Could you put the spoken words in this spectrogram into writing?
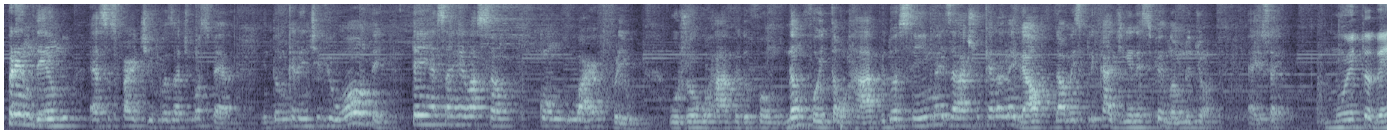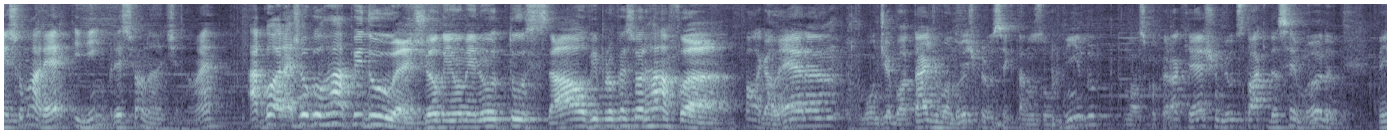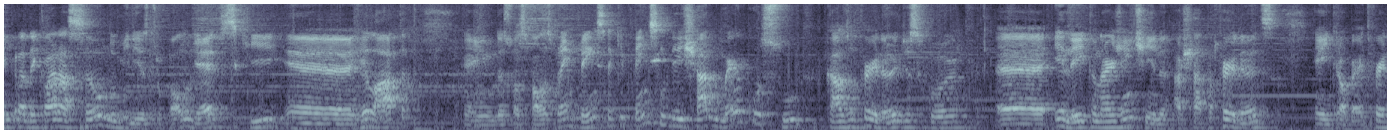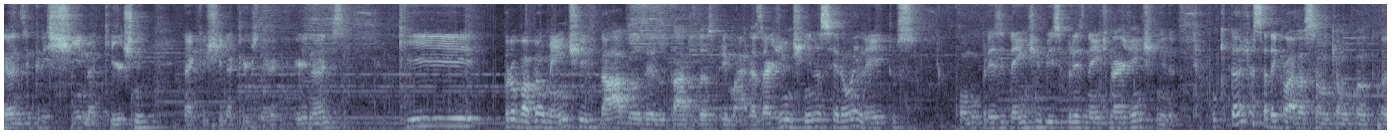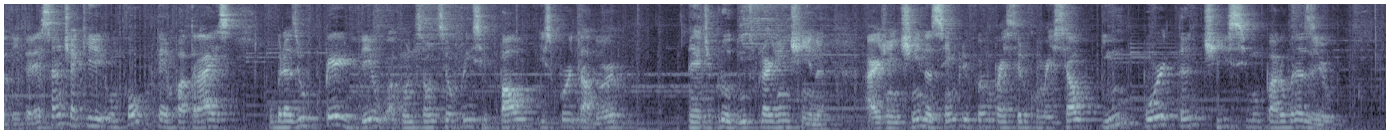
prendendo essas partículas à atmosfera. Então o que a gente viu ontem tem essa relação com o ar frio. O jogo rápido foi, não foi tão rápido assim, mas acho que era legal dar uma explicadinha nesse fenômeno de ontem. É isso aí. Muito bem, Sumaré, e impressionante, não é? Agora jogo rápido, é jogo em um minuto. Salve, professor Rafa! Fala galera, bom dia, boa tarde, boa noite para você que está nos ouvindo, nosso Cooperacast. O meu destaque da semana vem para a declaração do ministro Paulo Guedes, que é, relata é, em uma das suas falas para a imprensa que pensa em deixar o Mercosul caso Fernandes for é, eleito na Argentina. A chapa Fernandes, entre Alberto Fernandes e Cristina Kirchner, né, Cristina Kirchner Hernandes, que provavelmente, dados os resultados das primárias argentinas, serão eleitos como presidente e vice-presidente na Argentina. O que tange essa declaração, que é um quanto quanto interessante, é que um pouco tempo atrás o Brasil perdeu a condição de ser o principal exportador né, de produtos para a Argentina. A Argentina sempre foi um parceiro comercial importantíssimo para o Brasil.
